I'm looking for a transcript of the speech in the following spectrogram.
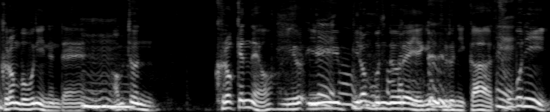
그런 부분이 있는데 음. 아무튼 그렇겠네요. 이, 이, 어, 이런 어, 분들의. 얘기를 들으니까 네. 충분히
